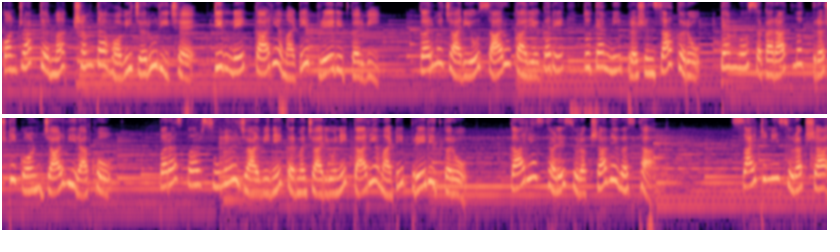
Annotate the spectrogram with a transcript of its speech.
કોન્ટ્રાક્ટરમાં ક્ષમતા હોવી જરૂરી છે. ટીમને કાર્ય માટે પ્રેરિત કરવી. કર્મચારીઓ સારું કાર્ય કરે તો તેમની પ્રશંસા કરો. તેમનો સકારાત્મક દ્રષ્ટિકોણ જાળવી રાખો. પરસ્પર સુમેળ જાળવીને કર્મચારીઓને કાર્ય માટે પ્રેરિત કરો. કાર્યસ્થળે સુરક્ષા વ્યવસ્થા. સાઇટની સુરક્ષા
